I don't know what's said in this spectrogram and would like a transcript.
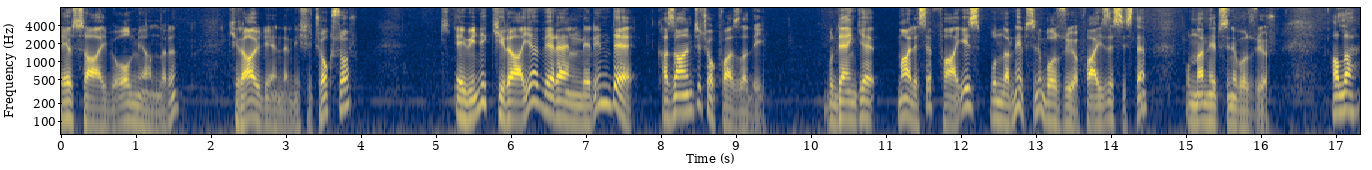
ev sahibi olmayanların kira ödeyenlerin işi çok zor. Evini kiraya verenlerin de kazancı çok fazla değil. Bu denge maalesef faiz bunların hepsini bozuyor. Faizli sistem bunların hepsini bozuyor. Allah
